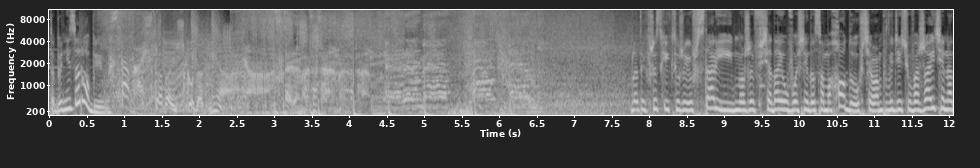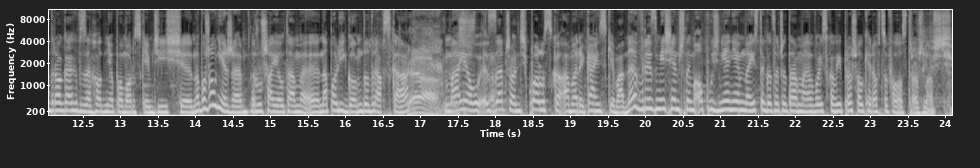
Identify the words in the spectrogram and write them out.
to by nie zarobił. Wstawaj, Wstawaj, szkoda dnia w Dla tych wszystkich, którzy już wstali i może wsiadają właśnie do samochodu, chciałam powiedzieć, uważajcie na drogach w zachodniopomorskiem dziś, no bo żołnierze ruszają tam e, na poligon do Drawska. Ja, Mają tak. zacząć polsko-amerykańskie manewry z miesięcznym opóźnieniem, no i z tego co czytam, e, wojskowi proszą kierowców o ostrożność.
